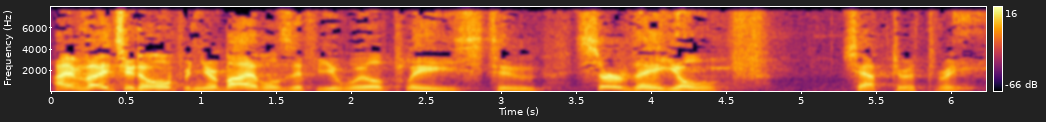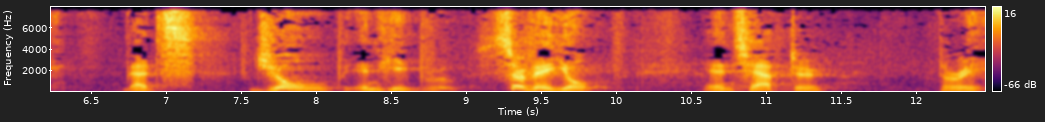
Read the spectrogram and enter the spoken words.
I invite you to open your Bibles, if you will, please, to Sefer Iyov, chapter 3. That's Job in Hebrew. Sefer Iyov in chapter 3.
